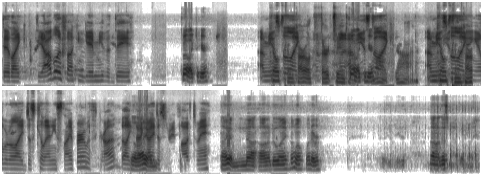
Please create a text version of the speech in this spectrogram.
Did like Diablo fucking gave me the D. That's what I like to hear. I'm used Killed to like Kentaro I'm- 13 times. I'm like to used hear. to like Oh God. I'm Killed used to like Kentaro. being able to like just kill any sniper with grunt, but like Oh, that I guy am- just straight fucked me. I am not on a delay. Oh well, whatever. Not on this map, anyway.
